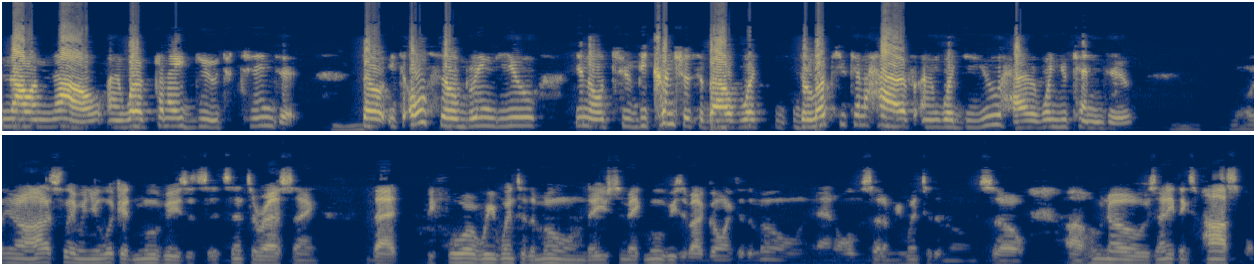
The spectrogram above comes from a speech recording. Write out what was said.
now I'm now, and what can I do to change it? So it also brings you, you know, to be conscious about what the luck you can have and what do you have, what you can do. Well, you know, honestly, when you look at movies, it's it's interesting that before we went to the moon, they used to make movies about going to the moon, and all of a sudden we went to the moon. So, uh, who knows? Anything's possible.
